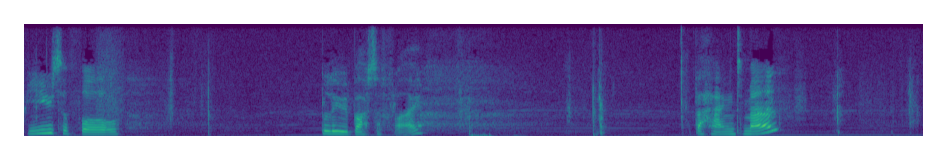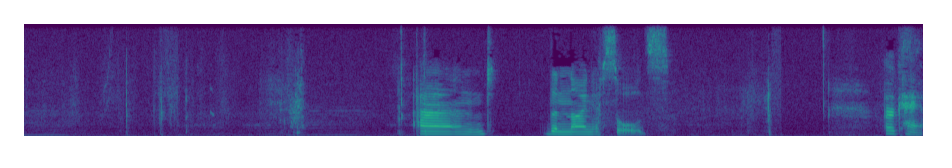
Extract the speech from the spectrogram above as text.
beautiful blue butterfly, the Hanged Man, and the Nine of Swords. Okay,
